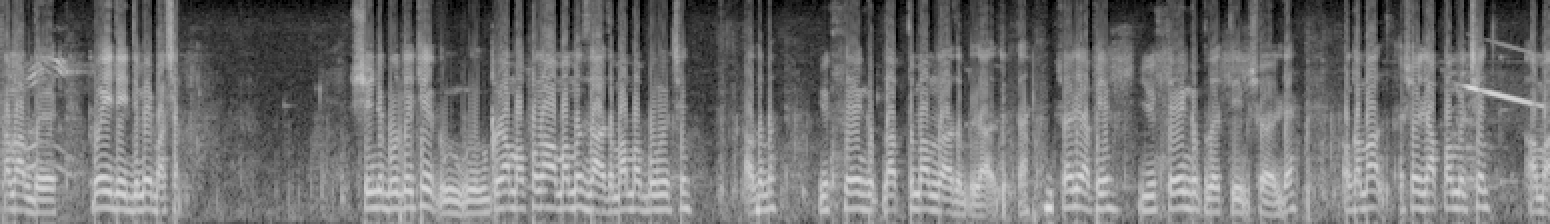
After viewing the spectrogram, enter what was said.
Tamamdır. Da indirmeyi başar. Şimdi buradaki gramofonu almamız lazım ama bunun için adımı yükseğe gıplattırmam lazım birazcık da. Şöyle yapayım. Yükseğe gıplatayım şöyle. O zaman şöyle yapmam için ama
